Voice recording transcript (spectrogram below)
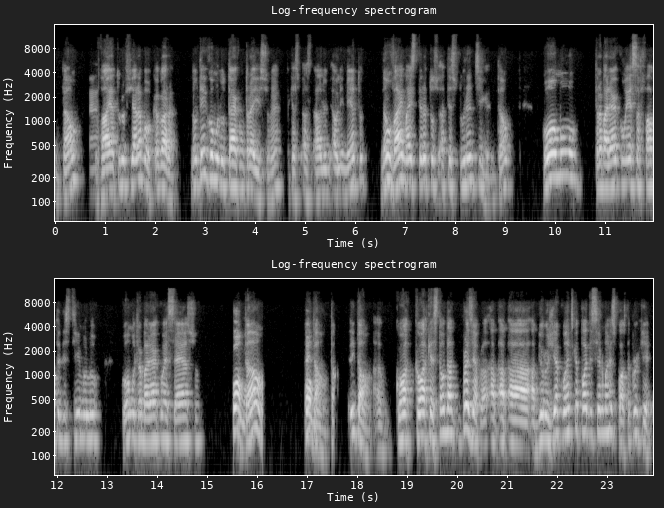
Então, é. vai atrofiar a boca. Agora, não tem como lutar contra isso, né? Porque o alimento não vai mais ter a, textura antiga. Então, como trabalhar com essa falta de estímulo? Como trabalhar com excesso? Como? Então, como? então, então então, com a, com a questão da. Por exemplo, a, a, a, biologia quântica pode ser uma resposta. Por quê?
